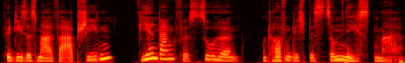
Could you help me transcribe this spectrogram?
für dieses Mal verabschieden. Vielen Dank fürs Zuhören und hoffentlich bis zum nächsten Mal.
